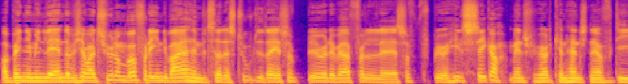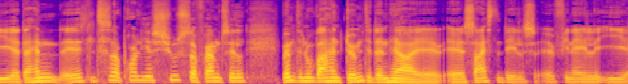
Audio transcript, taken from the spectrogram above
Og Benjamin Leander, hvis jeg var i tvivl om, hvorfor det egentlig var, jeg havde inviteret dig studiet i dag, så blev det i hvert fald øh, så blev jeg helt sikker, mens vi hørte Ken Hansen her, fordi øh, da han så prøver lige at sjusse sig frem til, hvem det nu var, han dømte den her øh, 16-dels finale i,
